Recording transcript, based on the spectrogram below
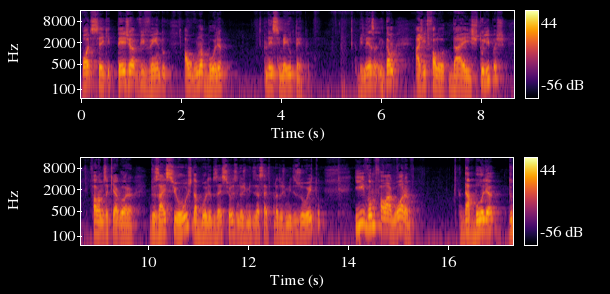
pode ser que esteja vivendo alguma bolha nesse meio tempo. Beleza? Então, a gente falou das tulipas, falamos aqui agora dos ICOs, da bolha dos ICOs em 2017 para 2018. E vamos falar agora da bolha do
